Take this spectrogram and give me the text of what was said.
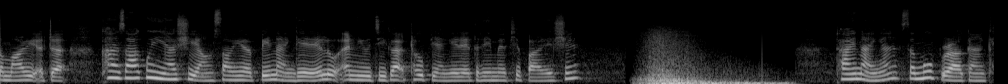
သမားတွေအတွက်ခန်းစားခွင့်ရရှိအောင်ဆောင်ရွက်ပေးနိုင်ခဲ့တယ်လို့ NUG ကထုတ်ပြန်ခဲ့တဲ့သတင်းပဲဖြစ်ပါတယ်ရှင်။ထိုင်းနိုင်ငံစမုပရာကန်ခ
